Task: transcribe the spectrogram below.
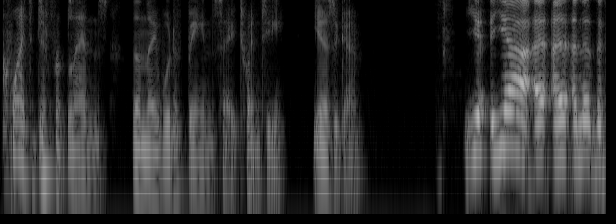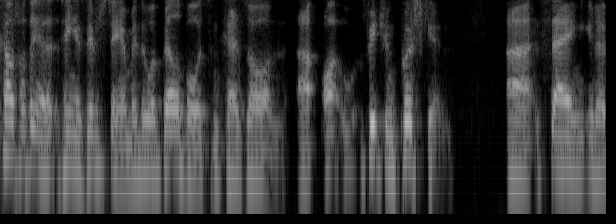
quite a different lens than they would have been, say, 20 years ago. Yeah, yeah, and, the, the, cultural thing, thing is interesting. I mean, there were billboards in Kherson uh, uh, featuring Pushkin, uh, saying, you know,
